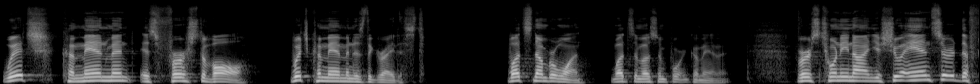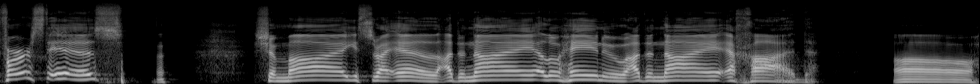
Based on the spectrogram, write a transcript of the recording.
which commandment is first of all? Which commandment is the greatest? What's number one? What's the most important commandment? Verse 29 Yeshua answered, The first is Shema Yisrael, Adonai Eloheinu, Adonai Echad. Oh.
